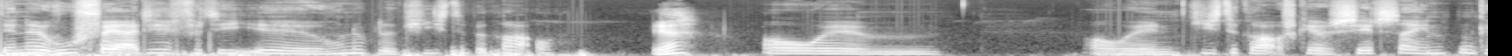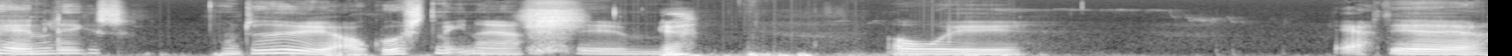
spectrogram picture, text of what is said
den er ufærdig, fordi øh, hun er blevet kistebegravet. Ja. Og, øh, og en kistegrav skal jo sætte sig, inden den kan anlægges. Hun døde i august, mener jeg. Øh, Ja. Og øh, ja, det er,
